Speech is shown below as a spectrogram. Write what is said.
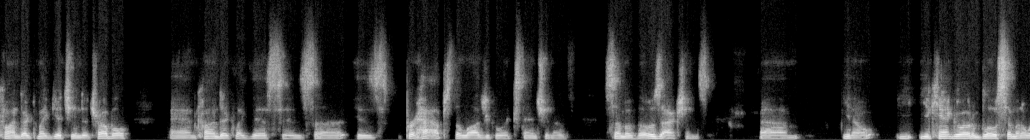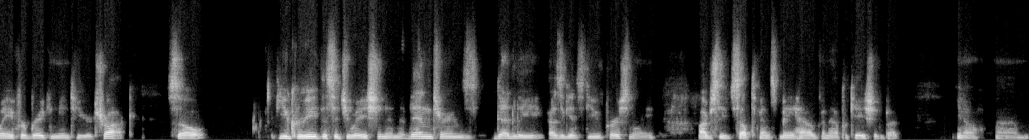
conduct might get you into trouble, and conduct like this is uh, is perhaps the logical extension of some of those actions. Um, you know, y- you can't go out and blow someone away for breaking into your truck. So, if you create the situation and it then turns deadly as against you personally, obviously self-defense may have an application, but you know, um,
